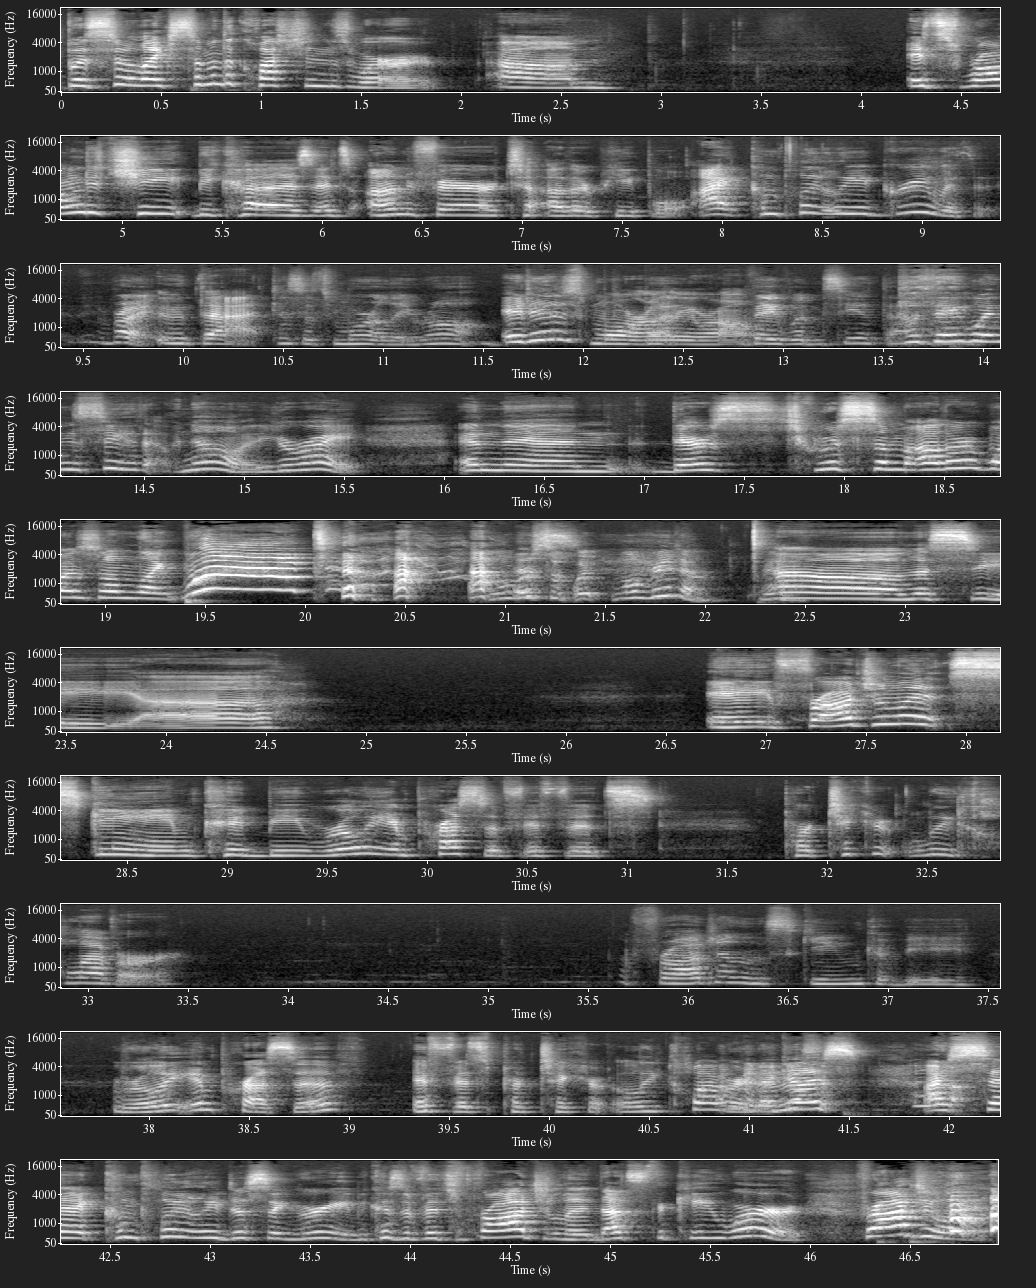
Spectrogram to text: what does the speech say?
but so like some of the questions were um it's wrong to cheat because it's unfair to other people. I completely agree with it, Right. with that. Because it's morally wrong. It is morally But wrong. They wouldn't see it that. Way. But they wouldn't see it that way. No, you're right. And then there's was some other ones I'm like, what? We're, so- we'll read them. Um, let's see. Uh, a fraudulent scheme could be really impressive if it's particularly clever. Fraudulent scheme could be. Really impressive if it's particularly clever. I mean, I guess I, I said completely disagree because if it's fraudulent, that's the key word. Fraudulent.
